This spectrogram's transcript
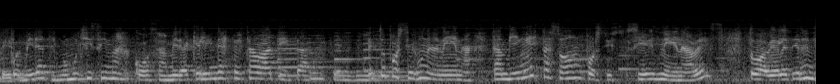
Bebé. Pues mira, tengo muchísimas cosas. Mira qué linda está esta batita. Esto por si es una nena. También estas son por si, si es nena, ¿ves? Todavía le tienen,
